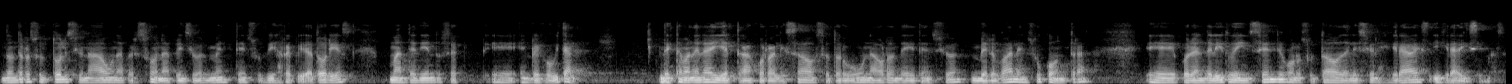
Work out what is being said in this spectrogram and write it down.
donde resultó lesionada una persona, principalmente en sus vías respiratorias, manteniéndose eh, en riesgo vital. De esta manera y el trabajo realizado se otorgó una orden de detención verbal en su contra eh, por el delito de incendio con resultado de lesiones graves y gravísimas.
